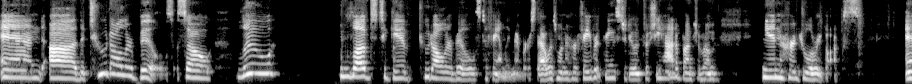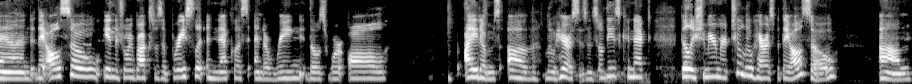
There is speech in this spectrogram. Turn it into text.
and uh the two dollar bills. So Lu loved to give two dollar bills to family members. That was one of her favorite things to do, and so she had a bunch of them in her jewelry box. And they also in the jewelry box was a bracelet, a necklace, and a ring. Those were all items of Lu Harris's, and so these connect Billy Chemirmir to Lu Harris, but they also um,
